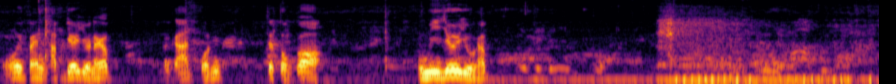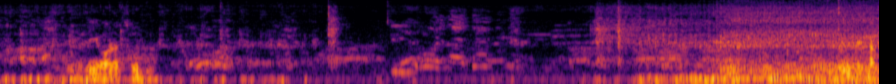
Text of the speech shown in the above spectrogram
โอ้ยแฟนขับเยอะอยู่นะครับ อากาศฝนจะตกก็มีเยอะอยู่ครับอั นนี่อรชุนนี่นะครับ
